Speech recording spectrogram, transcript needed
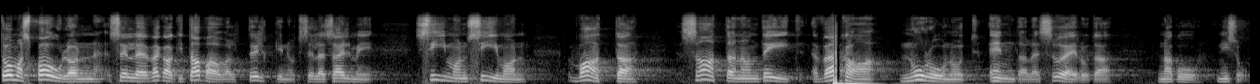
Toomas Paul on selle vägagi tabavalt tõlkinud, selle salmi Siimon, Siimon, vaata, saatan on teid väga nurunud endale sõeluda nagu nisu.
